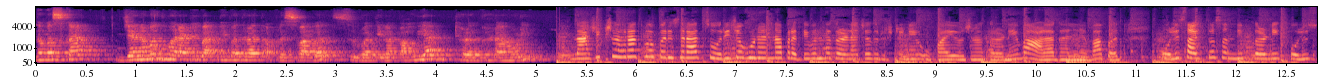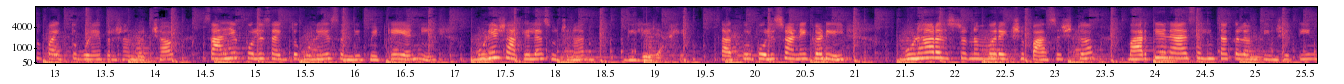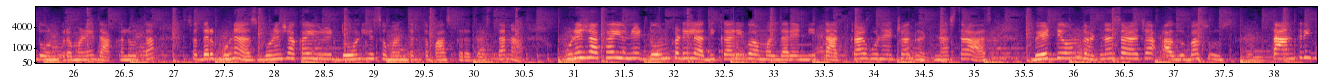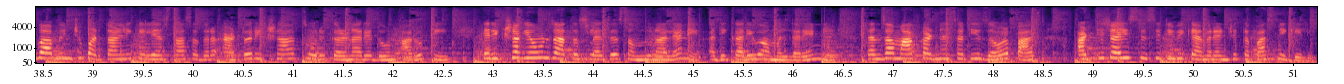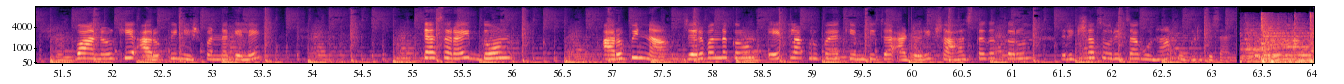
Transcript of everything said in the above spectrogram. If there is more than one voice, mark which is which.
Speaker 1: नमस्कार. जनमत मराठी बातमीपत्रात आपलं स्वागत. सुरुवातीला पाहूया ठळक घडामोडी.
Speaker 2: नाशिक शहरात व परिसरात चोरीच्या गुन्ह्यांना प्रतिबंध करण्याच्या दृष्टीने उपाययोजना करणे व आळा घालण्याबाबत पोलीस आयुक्त संदीप कर्णिक पोलीस उपायुक्त गुन्हे प्रशांत बच्छाव सहाय्यक पोलीस आयुक्त गुन्हे संदीप मिटके यांनी गुन्हे शाखेला सूचना दिलेल्या आहेत. सातपूर पोलीस ठाणेकडील गुन्हा रजिस्टर नंबर एकशे पासष्ट भारतीय न्यायसंहिता कलम तीनशे तीन दोन प्रमाणे दाखल होता. सदर गुन्ह्यास गुन्हे शाखा युनिट दोन हे समांतर तपास करत असताना गुन्हे शाखा युनिट दोन कडील अधिकारी व अंमलदार यांनी तात्काळ गुन्ह्याच्या घटनास्थळास भेट देऊन घटनास्थळाच्या आजूबाजूस तांत्रिक बाबींची पडताळणी केली असता सदर ऑटो रिक्षा चोरी करणारे दोन आरोपी हे रिक्षा घेऊन जात असल्याचे समजून आल्याने अधिकारी व अंमलदार यांनी त्यांचा माग काढण्यासाठी जवळपास अठ्ठेचाळीस सीसीटीव्ही कॅमेऱ्यांची तपासणी केली व अनोळखी आरोपी निष्पन्न केले. त्या सराईत दोन आरोपींना जेरबंद करून एक लाख रुपया किमतीचा ऑटो रिक्षा हस्तगत करून रिक्षा चोरीचा गुन्हा उघडकीस आणला.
